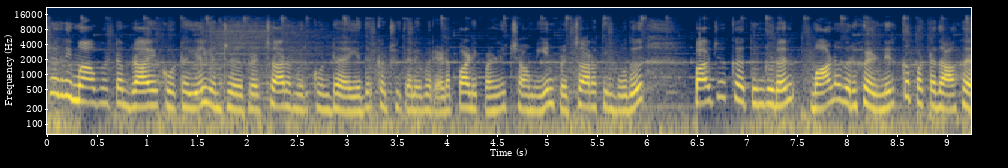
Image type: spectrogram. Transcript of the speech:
கிருஷ்ணகிரி மாவட்டம் ராயக்கோட்டையில் இன்று பிரச்சாரம் மேற்கொண்ட எதிர்க்கட்சித் தலைவர் எடப்பாடி பழனிசாமியின் பிரச்சாரத்தின் போது பாஜக துண்டுடன் மாணவர்கள் நிற்கப்பட்டதாக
